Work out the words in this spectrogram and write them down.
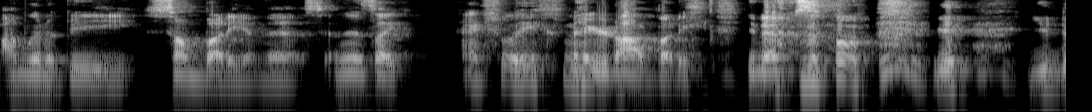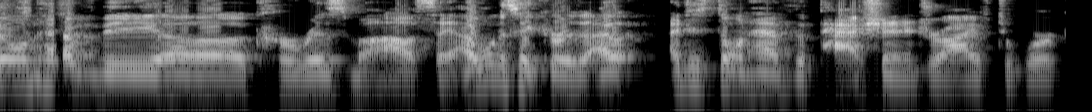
I'm going to be somebody in this, and it's like, actually, no, you're not, buddy. You know, so you, you don't have the uh, charisma. I'll say. I want to say charisma. I, I just don't have the passion and drive to work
